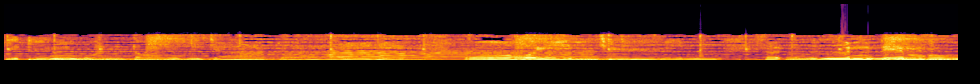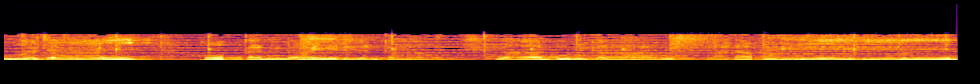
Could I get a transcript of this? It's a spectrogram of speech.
คิดถึงวันต้องจากไกลรอยยิ้มชื่นสะอื่นเต็มหัวใจ พบกันในเดือนเก้างานบุญข้าวประดับดิน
